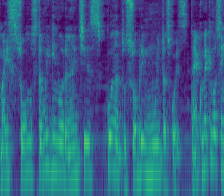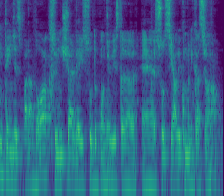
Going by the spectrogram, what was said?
mas somos tão ignorantes quanto sobre muitas coisas. Né? Como é que você entende esse paradoxo e enxerga isso do ponto de vista é, social e comunicacional?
